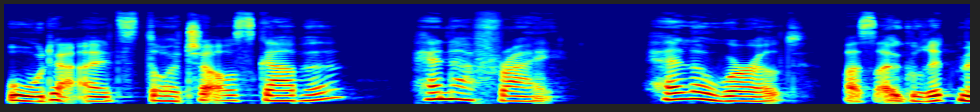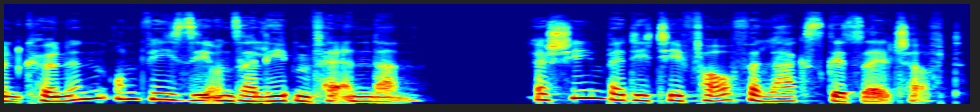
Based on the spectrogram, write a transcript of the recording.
Euro. Oder als deutsche Ausgabe Hannah Fry, Hello World, was Algorithmen können und wie sie unser Leben verändern. Erschien bei DTV Verlagsgesellschaft,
